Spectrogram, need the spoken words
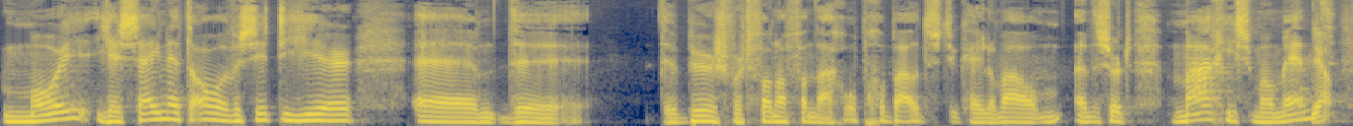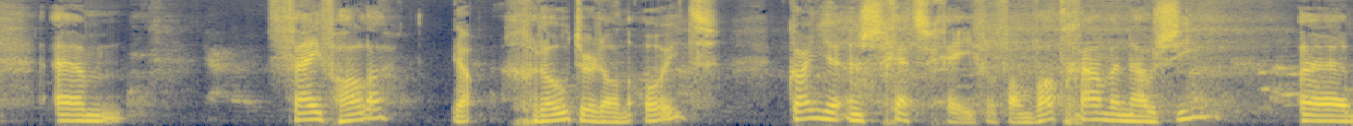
Mooi. Jij zei net al, we zitten hier. Uh, de, de beurs wordt vanaf vandaag opgebouwd. Het is natuurlijk helemaal een soort magisch moment. Ja. Um, vijf hallen, ja. groter dan ooit. Kan je een schets geven van wat gaan we nou zien uh,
